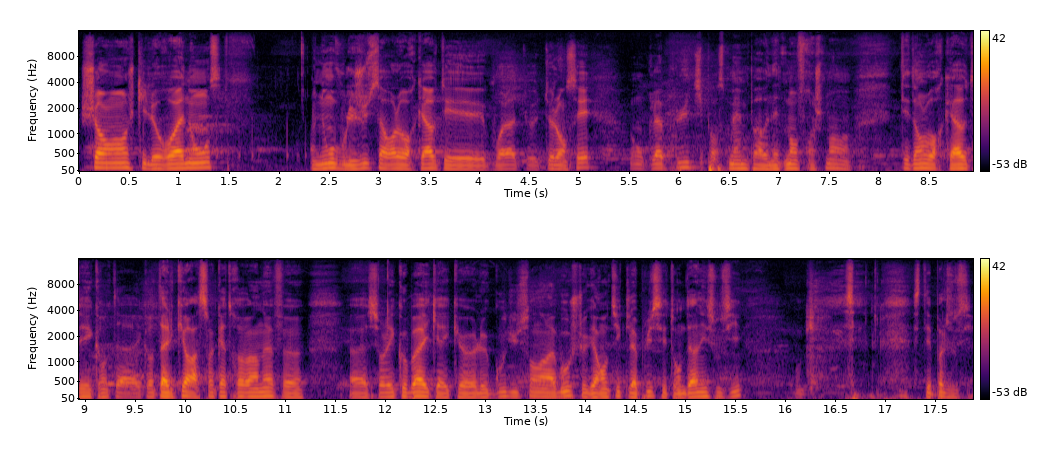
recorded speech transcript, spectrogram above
changent, qu'ils le re-annoncent. Nous on voulait juste savoir le workout et voilà, te, te lancer. Donc la pluie, tu penses même pas, honnêtement, franchement, t'es dans le workout et quand t'as quand t'as le cœur à 189 euh, euh, sur les bikes avec euh, le goût du sang dans la bouche, je te garantis que la pluie c'est ton dernier souci. Donc c'était pas le souci.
